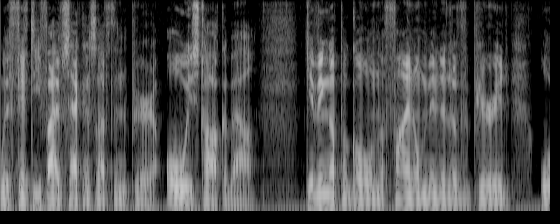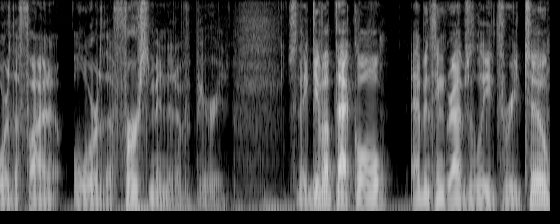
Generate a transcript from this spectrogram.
with 55 seconds left in the period. I always talk about giving up a goal in the final minute of a period or the final or the first minute of a period. So they give up that goal. Edmonton grabs a lead 3-2,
